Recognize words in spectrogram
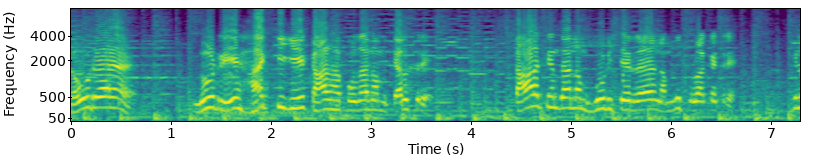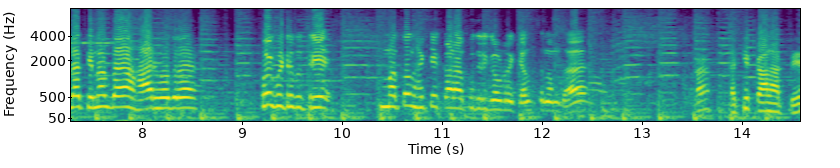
ಗೌಡ್ರ ನೋಡ್ರಿ ಹಕ್ಕಿಗೆ ಕಾಳು ಹಾಕೋದ ನಮ್ ಕೆಲಸ ರೀ ಕಾಳ ತಿಂದ ನಮ್ ಗೂಡಿ ಸೇರ ನಮ್ಗೂ ಚಲೋ ಆಕೈತ್ರಿ. ಇಲ್ಲ ತಿನ್ನಲ್ದ ಹಾರಿ ಹೋದ್ರ ಹೋಗ್ಬಿಟ್ಟಿರ್ತೈತ್ರಿ. ಮತ್ತೊಂದ್ ಹಕ್ಕಿ ಕಾಳು ಹಾಕುದ್ರಿ ಗೌಡ್ರ ಕೆಲ್ಸ ನಮ್ದ. ಹಕ್ಕಿ ಕಾಳು ಹಾಕ್ತಿ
